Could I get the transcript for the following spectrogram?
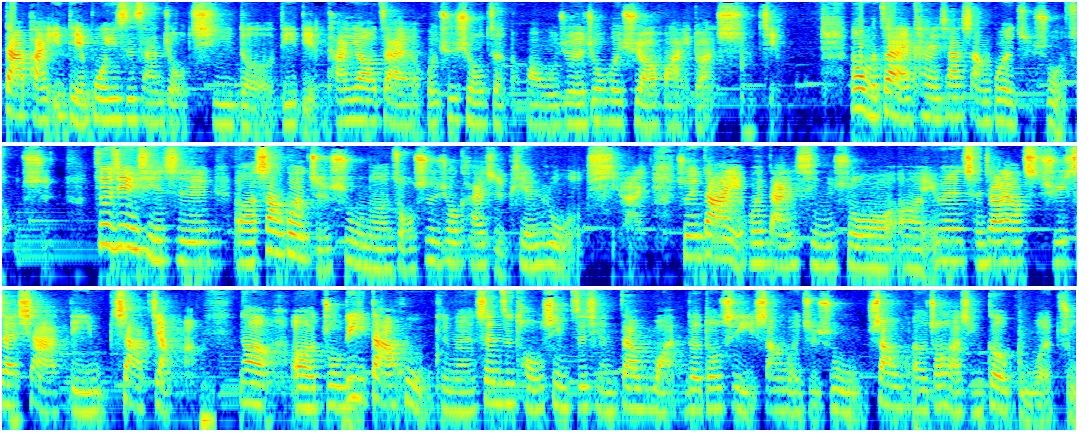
大盘一跌破一四三九七的低点，它要再回去修正的话，我觉得就会需要花一段时间。那我们再来看一下上柜指数的走势。最近其实呃上柜指数呢走势就开始偏弱了起来，所以大家也会担心说，呃，因为成交量持续在下跌下降嘛，那呃主力大户可能甚至投信之前在玩的都是以上柜指数上呃中小型个股为主，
